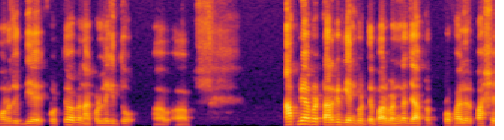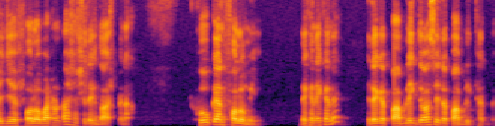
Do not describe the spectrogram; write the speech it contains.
মনোযোগ দিয়ে করতে হবে, না করলে কিন্তু আপনি আপনার টার্গেট গেইন করতে পারবেন না। যে আপনার প্রোফাইলের পাশে যে ফলো বাটনটা আছে সেটা কিন্তু আসবে না। হু ক্যান ফলো মি দেখেন এখানে, এটাকে পাবলিক দেওয়া আছে, এটা পাবলিক থাকবে।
